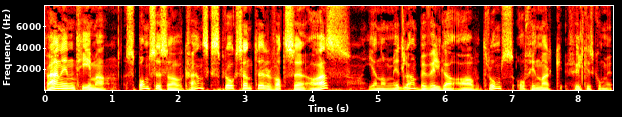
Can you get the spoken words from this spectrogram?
Kvænintima sponses av Kvensk språksenter Vadsø AS gjennom midler bevilga av Troms og Finnmark fylkeskommune.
